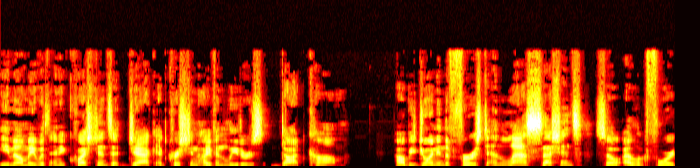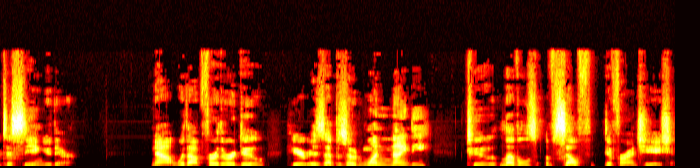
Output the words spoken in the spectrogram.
email me with any questions at jack at christian-leaders.com. I'll be joining the first and last sessions, so I look forward to seeing you there. Now, without further ado, here is episode 190 Two Levels of Self Differentiation.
